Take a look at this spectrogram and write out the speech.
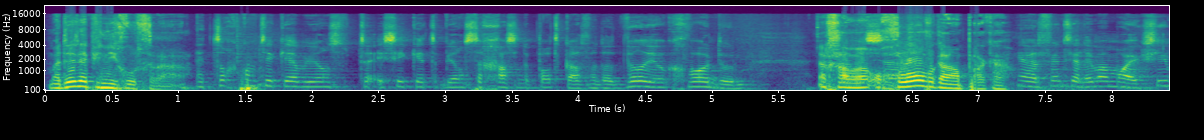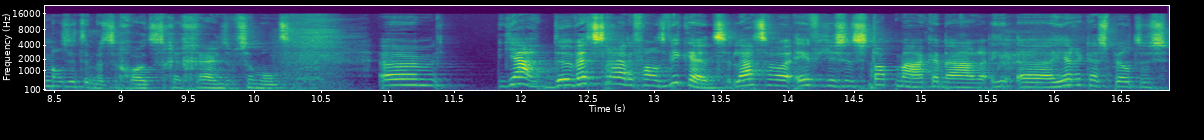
maar dit heb je niet goed gedaan. En toch komt een keer bij ons, is een keer bij ons te gast in de podcast, want dat wil je ook gewoon doen. Dan gaan we ongelooflijk aanpakken. Ja, dat vindt hij alleen maar mooi. Ik zie hem al zitten met zijn grote grijns op zijn mond. Ehm, ja, de wedstrijden van het weekend. Laten we eventjes een stap maken naar... Heracles speelt dus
